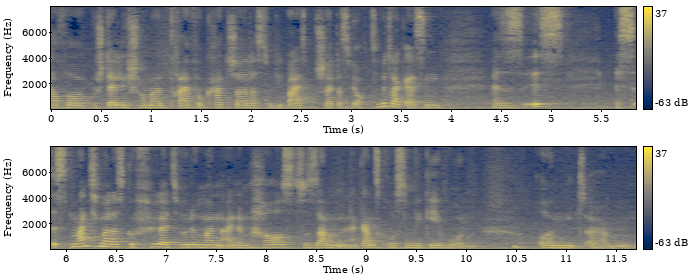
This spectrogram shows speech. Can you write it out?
Davor bestelle ich schon mal drei Focaccia, dass du die weißt Bescheid, dass wir auch zum Mittag essen. Also es ist, es ist manchmal das Gefühl, als würde man in einem Haus zusammen in einer ganz großen WG wohnen. Und ähm,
